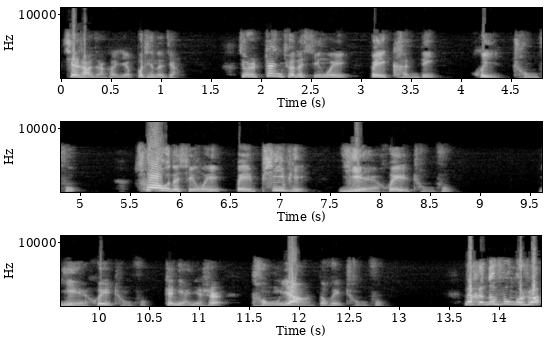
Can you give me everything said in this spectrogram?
线上讲课也不停的讲，就是正确的行为被肯定会重复，错误的行为被批评也会重复，也会重复，这两件事同样都会重复。那很多父母说，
